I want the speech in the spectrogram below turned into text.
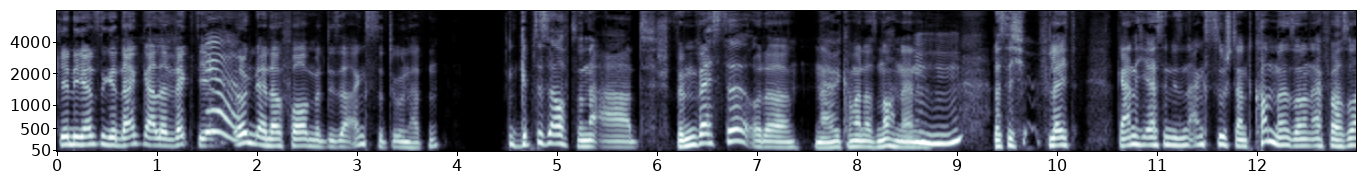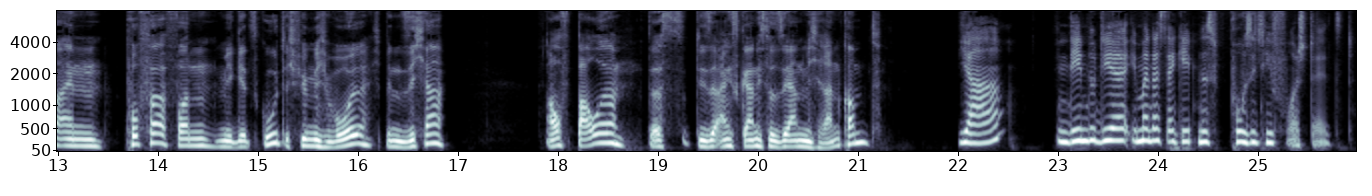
gehen die ganzen Gedanken alle weg, die yeah. in irgendeiner Form mit dieser Angst zu tun hatten. Gibt es auch so eine Art Schwimmweste oder na, wie kann man das noch nennen? Mhm. Dass ich vielleicht gar nicht erst in diesen Angstzustand komme, sondern einfach so einen Puffer von mir geht's gut, ich fühle mich wohl, ich bin sicher aufbaue, dass diese Angst gar nicht so sehr an mich rankommt. Ja, indem du dir immer das Ergebnis positiv vorstellst.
